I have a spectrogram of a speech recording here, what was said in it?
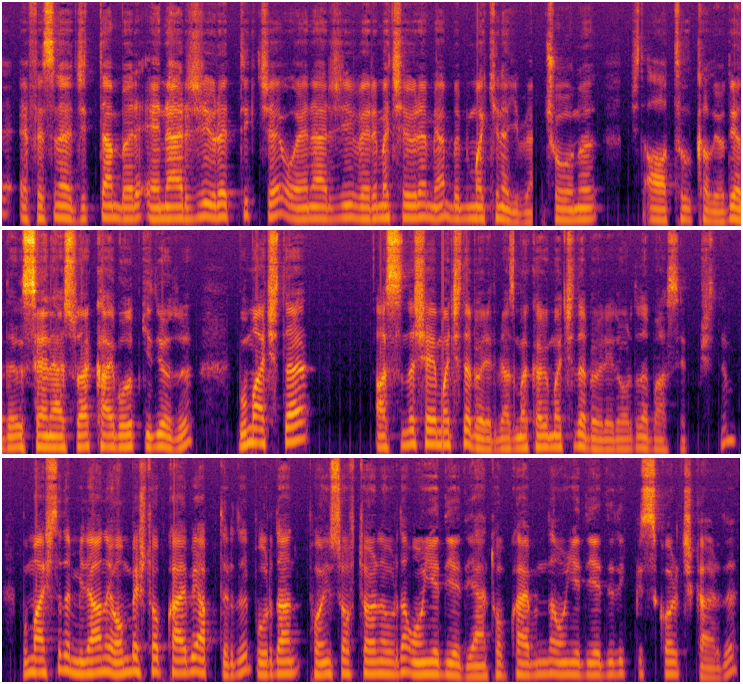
E- Efes'in evet cidden böyle enerji ürettikçe o enerjiyi verime çeviremeyen bir makine gibi. Yani çoğunu işte atıl kalıyordu ya da ısı enerjisi olarak kaybolup gidiyordu. Bu maçta aslında şey maçı da böyleydi. Biraz Maccabi maçı da böyleydi. Orada da bahsetmiştim. Bu maçta da Milano'ya 15 top kaybı yaptırdı. Buradan points of turnover'dan 17-7. Yani top kaybından 17-7'lik bir skor çıkardı.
